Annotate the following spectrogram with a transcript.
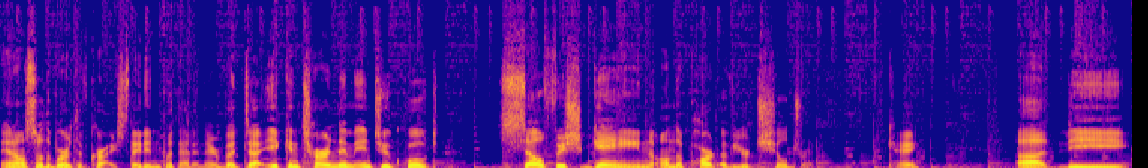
And also the birth of Christ. They didn't put that in there, but uh, it can turn them into, quote, selfish gain on the part of your children. Okay? Uh, the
